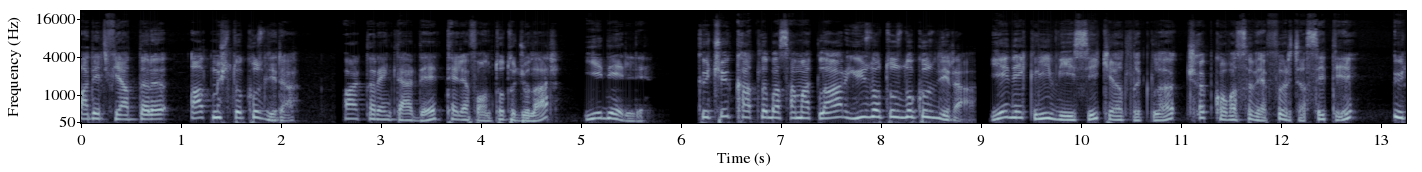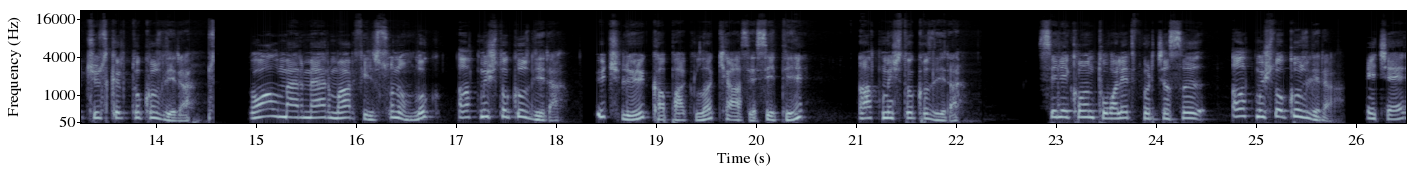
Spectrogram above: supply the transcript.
adet fiyatları 69 lira. Farklı renklerde telefon tutucular 7.50. Küçük katlı basamaklar 139 lira. Yedekli VC kağıtlıklı çöp kovası ve fırça seti 349 lira. Doğal mermer marfil sunumluk 69 lira. Üçlü kapaklı kase seti 69 lira. Silikon tuvalet fırçası 69 lira. Peçe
